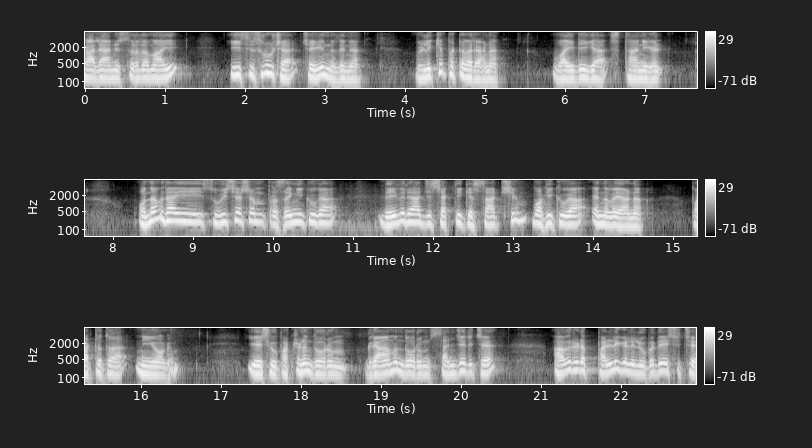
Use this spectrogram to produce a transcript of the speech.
കാലാനുസൃതമായി ഈ ശുശ്രൂഷ ചെയ്യുന്നതിന് വിളിക്കപ്പെട്ടവരാണ് വൈദിക സ്ഥാനികൾ. ഒന്നാമതായി സുവിശേഷം പ്രസംഗിക്കുക ദൈവരാജ്യ ശക്തിക്ക് സാക്ഷ്യം വഹിക്കുക എന്നിവയാണ് പട്ടുത്വ നിയോഗം. യേശു പട്ടണം തോറും ഗ്രാമം തോറും സഞ്ചരിച്ച് അവരുടെ പള്ളികളിൽ ഉപദേശിച്ച്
